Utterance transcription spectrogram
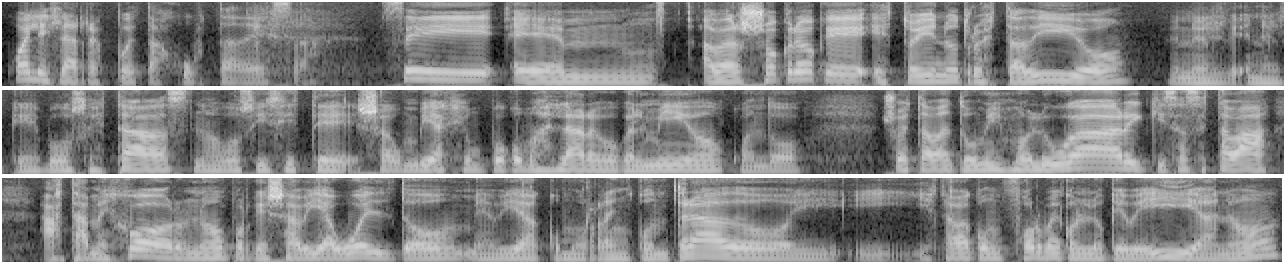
¿cuál es la respuesta justa de esa? Sí, em, a ver, yo creo que estoy en otro estadio en el, en el que vos estás, ¿no? Vos hiciste ya un viaje un poco más largo que el mío, cuando yo estaba en tu mismo lugar y quizás estaba hasta mejor, ¿no? Porque ya había vuelto, me había como reencontrado y, estaba conforme con lo que veía, ¿no?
